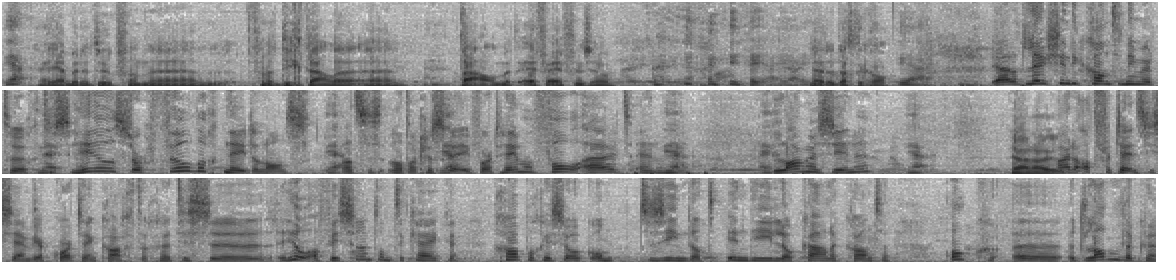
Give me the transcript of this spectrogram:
Ja. Ja, jij bent natuurlijk van, eh, van de digitale eh, taal met FF en zo. ja, ja, ja. Ja, dat dacht ik al. Ja. Ja, dat lees je in die kranten niet meer terug. Het is heel zorgvuldig Nederlands Ja. wat, ze- wat er geschreven Ja. wordt. Helemaal voluit en Ja. eh, lange zinnen. Ja. Ja, nou, Maar de advertenties zijn weer kort en krachtig. Het is eh, heel afwisselend om te kijken. Grappig is ook om te zien dat in die lokale kranten ook eh, het landelijke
